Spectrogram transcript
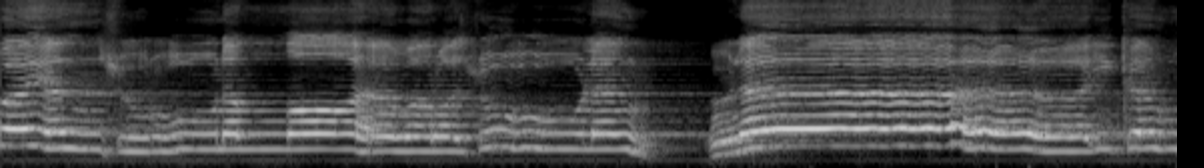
وينشرون الله ورسوله. أولئك هم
